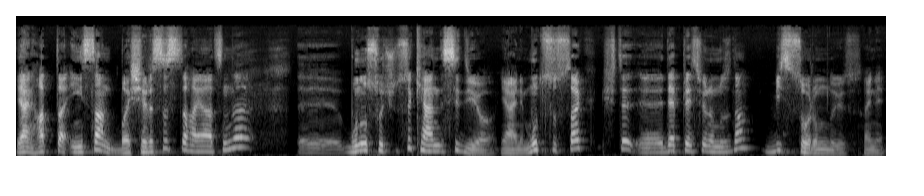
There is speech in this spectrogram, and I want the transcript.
Yani hatta insan başarısızsa hayatında e, bunun suçlusu kendisi diyor. Yani mutsuzsak işte e, depresyonumuzdan biz sorumluyuz. Hani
